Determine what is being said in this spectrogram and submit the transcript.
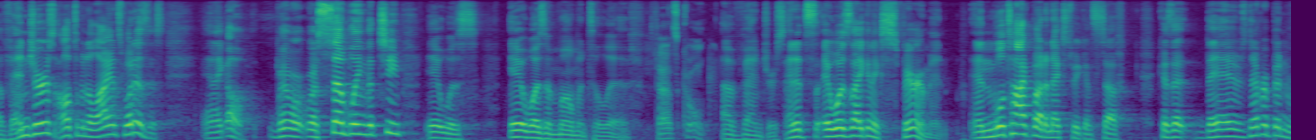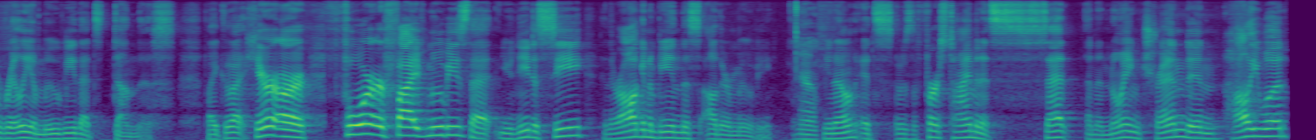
Avengers, Ultimate Alliance? What is this? And like, oh, we're, we're assembling the team. It was it was a moment to live. That's cool. Avengers, and it's it was like an experiment, and we'll talk about it next week and stuff because there's never been really a movie that's done this. Like here are four or five movies that you need to see, and they're all going to be in this other movie. Yeah. you know, it's it was the first time, and it set an annoying trend in Hollywood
